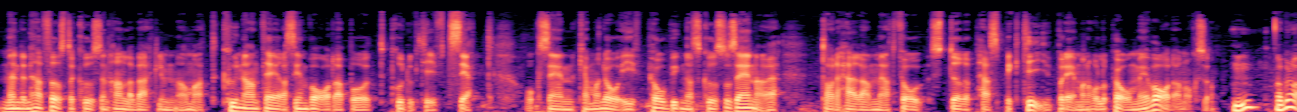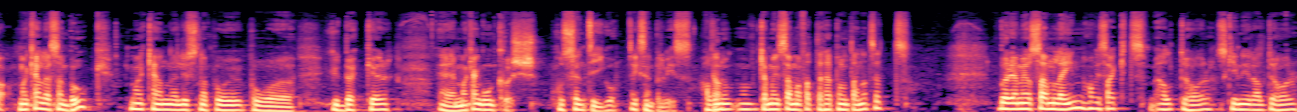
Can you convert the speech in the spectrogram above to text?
men den här första kursen handlar verkligen om att kunna hantera sin vardag på ett produktivt sätt. Och sen kan man då i påbyggnadskurser senare ta det här med att få större perspektiv på det man håller på med i vardagen också. Mm, vad bra. Man kan läsa en bok, man kan eh, lyssna på, på ljudböcker, eh, man kan gå en kurs hos Centigo exempelvis. Har vi Ja. nå- kan man ju sammanfatta det här på något annat sätt? Börja med att samla in, har vi sagt, allt du har. Skriv ner allt du har.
